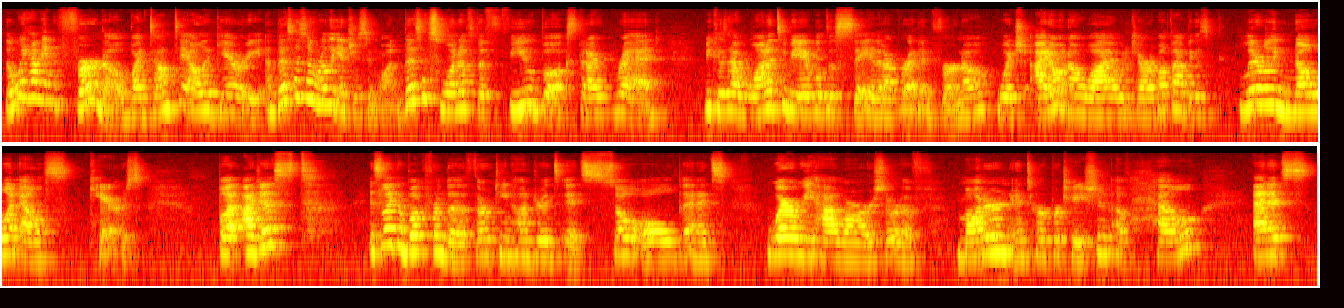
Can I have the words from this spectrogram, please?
Then we have Inferno by Dante Alighieri, and this is a really interesting one. This is one of the few books that I read because I wanted to be able to say that I've read Inferno, which I don't know why I would care about that because literally no one else cares. But I just, it's like a book from the 1300s. It's so old and it's where we have our sort of modern interpretation of hell. And it's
